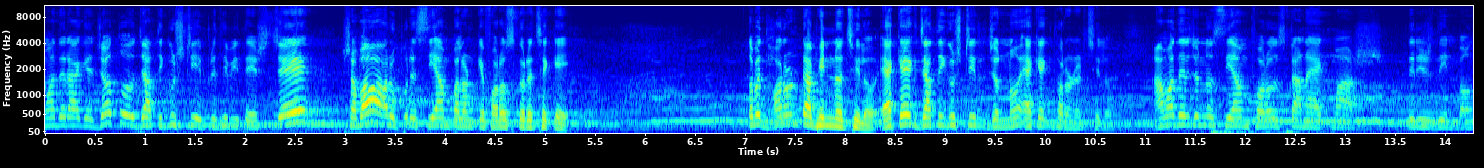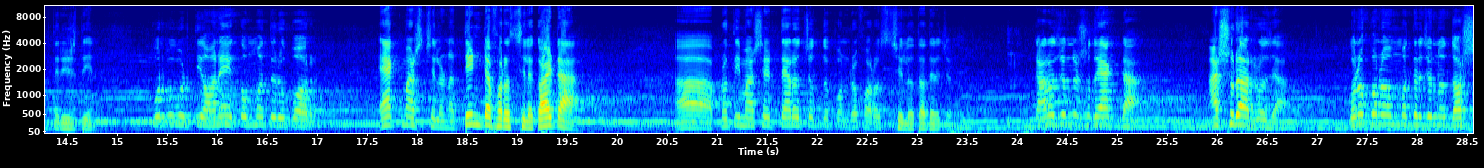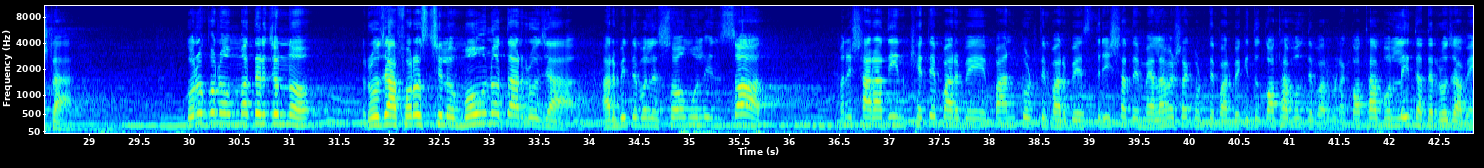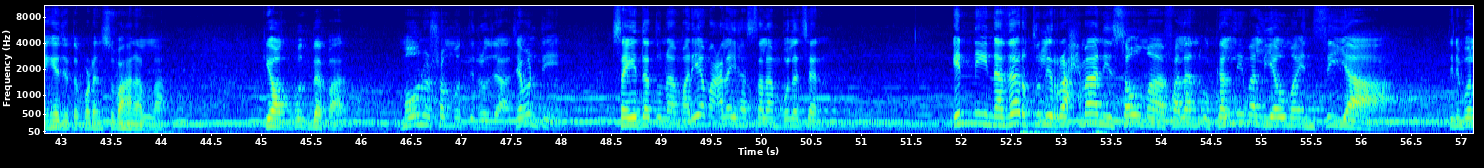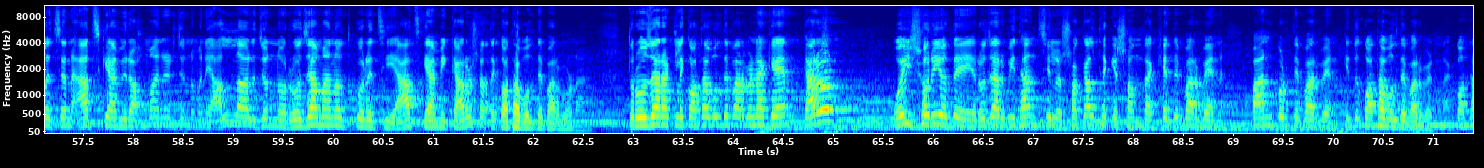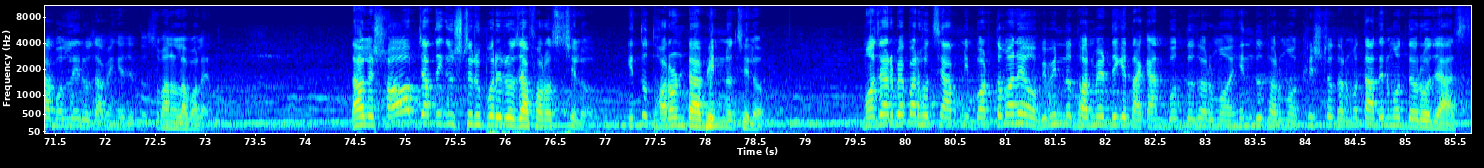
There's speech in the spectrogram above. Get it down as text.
আমাদের আগে যত জাতিগোষ্ঠী এই পৃথিবীতে এসছে, সবার উপরে সিয়াম পালনকে ফরজ করেছে কে? তবে ধরনটা ভিন্ন ছিল। এক এক জাতিগোষ্ঠীর জন্য এক এক ধরনের ছিল। আমাদের জন্য সিয়াম ফরজ টানা এক মাস, তিরিশ দিন বা উনত্রিশ দিন। পূর্ববর্তী অনেক উম্মতের উপর এক মাস ছিল না, তিনটা ফরজ ছিল। কয়টা? প্রতি মাসের তেরো, চোদ্দ, পনেরো ফরজ ছিল তাদের জন্য। কারোর জন্য শুধু একটা, আশুরার রোজা। কোন কোন উম্মতের জন্য দশটা। কোন কোন উম্মতের জন্য রোজা ফরজ ছিল, মৌনতার রোজা। আরবিতে বলে সৌমুল ইনসাত মানে সারাদিন খেতে পারবে, পান করতে পারবে, স্ত্রীর সাথে মেলামেশা করতে পারবে, কিন্তু কথা বলতে পারবে না। কথা বললেই তাদের রোজা ভেঙে যেতে পারেন সুবাহান আল্লাহ কি অদ্ভুত ব্যাপার। মৌন সম্মতির রোজা, যেমনটি সৈয়দাতুনা মারিয়াম আলাইহাসাল্লাম বলেছেন, ইন্নি নাজারতুলির রহমানি সৌমা ফালান উকাল্লিমাল ইয়াউমা ইনসিয়া। তিনি বলেছেন, আজকে আমি রহমানের জন্য মানে আল্লাহর জন্য রোজা মানত করেছি। আজকে আমি কারোর সাথে কথা বলতে পারব না। তো রোজা রাখলে কথা বলতে পারবে না কেন? কারণ ওই শরীয়তে রোজার বিধান ছিল, সকাল থেকে সন্ধ্যা খেতে পারবেন, পান করতে পারবেন, কিন্তু কথা বলতে পারবেন না। কথা বললেই রোজা ভেঙে যেত, সুবহানাল্লাহ বলেন। তাহলে সব জাতিগোষ্ঠীর উপরে রোজা ফরজ ছিল, কিন্তু ধরনটা ভিন্ন ছিল। মজার ব্যাপার হচ্ছে, আপনি বর্তমানেও বিভিন্ন ধর্মের দিকে তাকান, বৌদ্ধ ধর্ম, হিন্দু ধর্ম, খ্রিস্ট ধর্ম, তাদের মধ্যেও রোজা আছে।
